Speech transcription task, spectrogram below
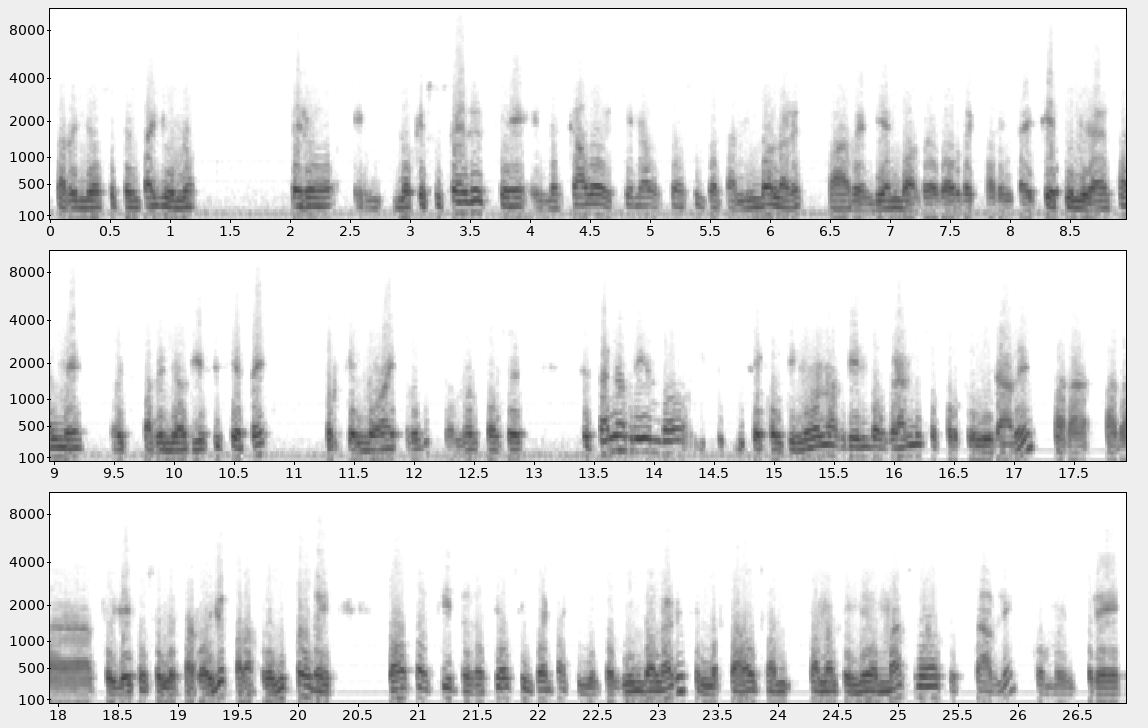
está vendiendo 71, pero lo que sucede es que el mercado de 100 a 250 mil dólares estaba vendiendo alrededor de 47 unidades al mes, hoy está vendiendo 17, porque no hay producto, ¿no? Entonces, se están abriendo y se, continúan abriendo grandes oportunidades para, para proyectos en desarrollo, para productos de vamos a decir, de 250 a 500 mil dólares, el mercado se ha, mantenido más o menos estable, como entre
